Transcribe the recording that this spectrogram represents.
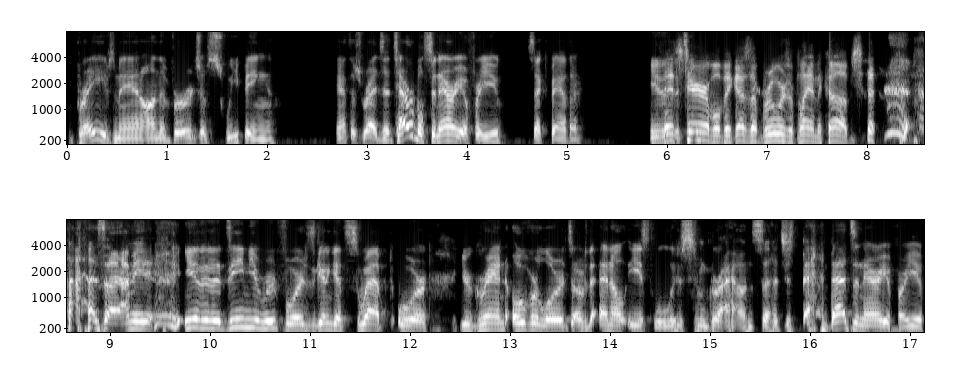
Braves, man, on the verge of sweeping Panthers Reds. A terrible scenario for you, Sex Panther. Either It's team- terrible because the Brewers are playing the Cubs. so, I mean, either the team you root for is going to get swept, or your grand overlords of the NL East will lose some ground. So, just bad, bad scenario for you.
